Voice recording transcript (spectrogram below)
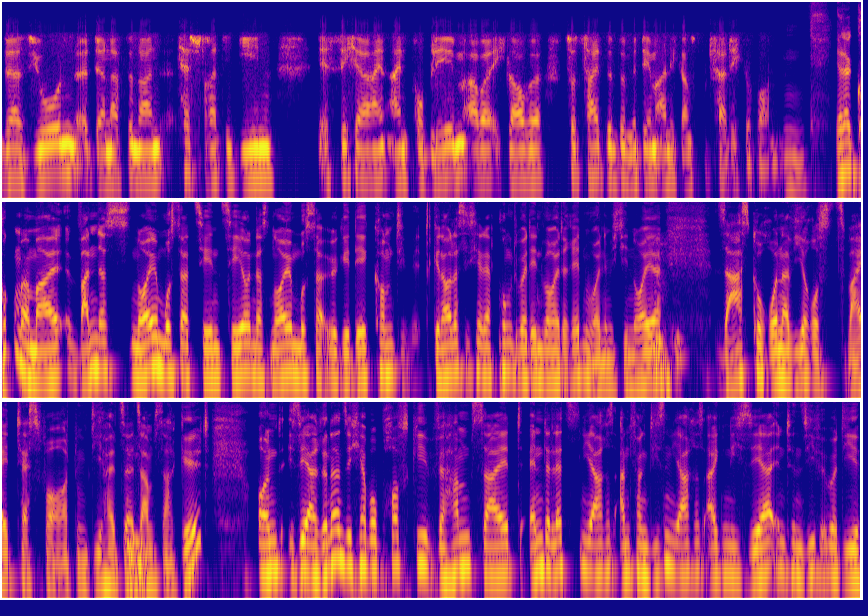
Versionen der nationalen Teststrategien ist sicher ein, ein Problem, aber ich glaube, zurzeit sind wir mit dem eigentlich ganz gut fertig geworden. Mhm. Ja, dann gucken wir mal, wann das neue Muster 10c und das neue Muster ÖGD kommt. Genau das ist ja der Punkt, über den wir heute reden wollen, nämlich die neue mhm. SARS-Coronavirus-2-Testverordnung, die halt seit mhm. Samstag gilt. Und Sie erinnern sich, Herr Bobrowski, wir haben seit Ende letzten Jahres, Anfang diesen Jahres eigentlich sehr intensiv über die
